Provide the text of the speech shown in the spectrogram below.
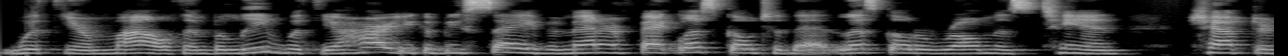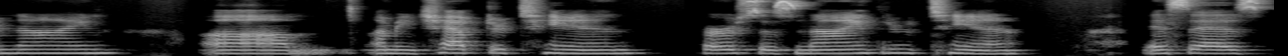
with your mouth and believe with your heart, you could be saved. As a matter of fact, let's go to that. Let's go to Romans 10, chapter 9. Um, I mean, chapter 10, verses 9 through 10. It says,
